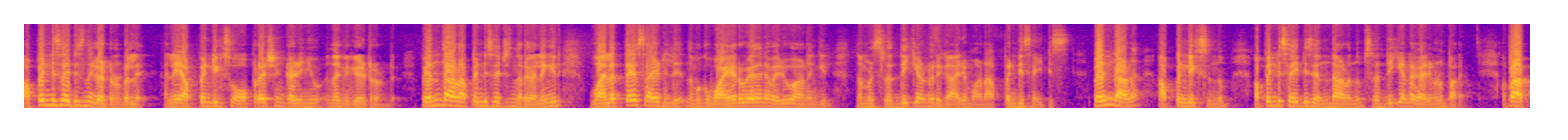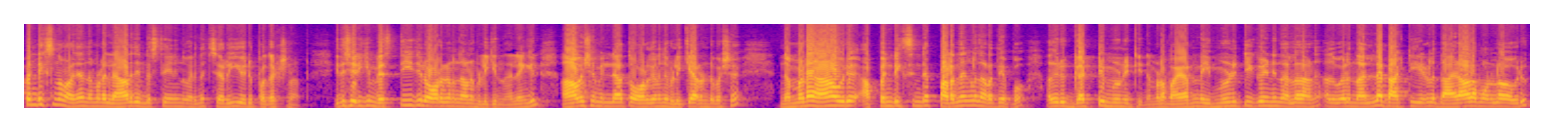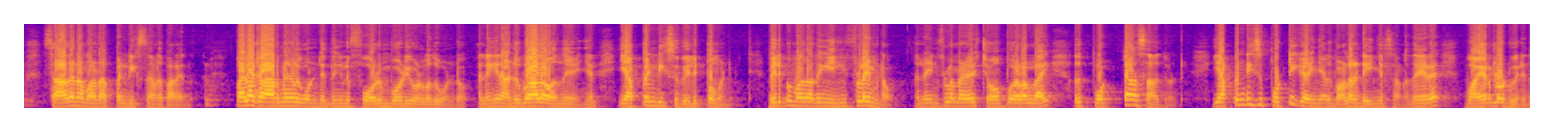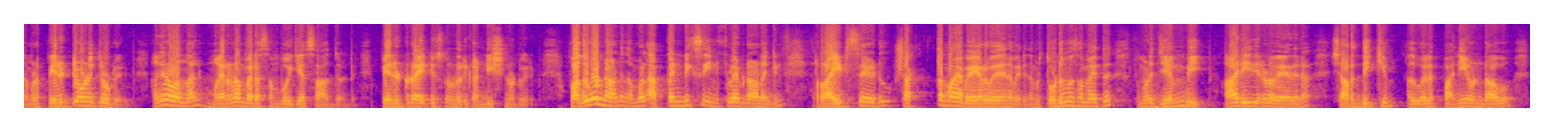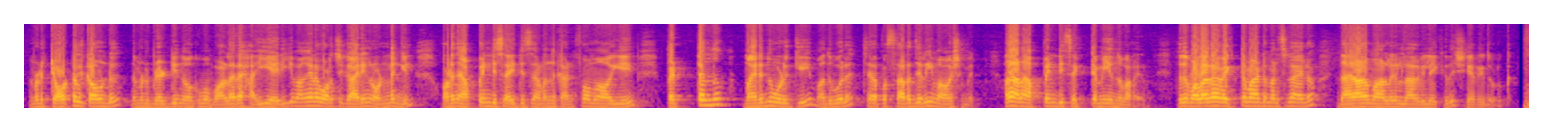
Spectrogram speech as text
Appendicitis എന്ന് കേട്ടിട്ടുണ്ടല്ലേ? അല്ലെങ്കിൽ appendix operation കഴിഞ്ഞു എന്നൊക്കെ കേട്ടിട്ടുണ്ട്. അപ്പോൾ എന്താണ് അപ്പൻഡിസൈറ്റിസ് എന്ന് അറിയുക? അല്ലെങ്കിൽ വലത്തെ സൈഡിൽ നമുക്ക് വയറുവേദന വരുവാണെങ്കിൽ നമ്മൾ ശ്രദ്ധിക്കേണ്ട ഒരു കാര്യമാണ് അപ്പൻഡിസൈറ്റിസ് അപ്പോൾ എന്താണ് അപ്പൻഡിക്സ് എന്നും അപ്പൻഡിസൈറ്റിസ് എന്താണെന്നും ശ്രദ്ധിക്കേണ്ട കാര്യങ്ങളും പറയാം. അപ്പോൾ അപ്പൻഡിക്സ് എന്ന് പറഞ്ഞാൽ നമ്മുടെ ലാർജ് ഇൻഡസ്ട്രിയിൽ എന്ന് വരുന്ന ചെറിയൊരു പ്രൊജക്ഷനാണ് ഇത് ശരിക്കും വെസ്റ്റീജിൽ ഓർഗൻ എന്നാണ് വിളിക്കുന്നത്. അല്ലെങ്കിൽ ആവശ്യമില്ലാത്ത ഓർഗൻ എന്ന് വിളിക്കാറുണ്ട്. പക്ഷേ നമ്മുടെ ആ ഒരു അപ്പൻഡിക്സിന്റെ പഠനങ്ങൾ നടത്തിയപ്പോൾ അതൊരു ഗട്ട് ഇമ്മ്യൂണിറ്റി നമ്മുടെ വയറിന്റെ ഇമ്മ്യൂണിറ്റിക്ക് വേണ്ടി നല്ലതാണ്. അതുപോലെ നല്ല ബാക്ടീരിയകൾ ധാരാളമുള്ള ഒരു സാധനമാണ് അപ്പൻഡിക്സ് എന്നാണ് പറയുന്നത്. പല കാരണങ്ങൾ കൊണ്ട് എന്തെങ്കിലും ഫോറിൻ ബോഡി ഉള്ളതുകൊണ്ടോ അല്ലെങ്കിൽ അണുബാധ വന്നു കഴിഞ്ഞാൽ ഈ അപ്പൻഡിക്സ് വലിപ്പമുണ്ട്. വലിപ്പം വന്നാൽ അതിങ്ങനെ ഇൻഫ്ലെയിംഡ് ആവും. നല്ല ഇൻഫ്ലമേഷൻ ചുവപ്പ് കളറിലായി അത് പൊട്ടാൻ സാധ്യതയുണ്ട്. ഈ അപ്പൻഡിക്സ് പൊട്ടിക്കഴിഞ്ഞാൽ അത് വളരെ ഡേഞ്ചറസ് ആണ്. നേരെ വയറിലോട്ട് വരും നമ്മുടെ പെരിറ്റോണിയത്തിലോട്ട് വരും. അങ്ങനെ വന്നാൽ മരണം വരെ സംഭവിക്കാൻ സാധ്യതയുണ്ട്. പെരിറ്റോണൈറ്റിസ് എന്നുള്ളൊരു കണ്ടീഷനോട്ട് വരും. അപ്പോൾ അതുകൊണ്ടാണ് നമ്മൾ അപ്പൻഡിക്സ് ഇൻഫ്ലേംഡ് ആണെങ്കിൽ റൈറ്റ് സൈഡ് ശക്തമായ വയറുവേദന വരും. നമ്മൾ തൊടുന്ന സമയത്ത് നമ്മൾ ജമ്പി ആ രീതിയിലുള്ള വേദന ഛർദ്ദിക്കും അതുപോലെ പനി ഉണ്ടാവും നമ്മുടെ ടോട്ടൽ കൗണ്ട് നമ്മുടെ ബ്ലഡിൽ നോക്കുമ്പോൾ വളരെ ഹൈ ആയിരിക്കും. അങ്ങനെ കുറച്ച് കാര്യങ്ങളുണ്ടെങ്കിൽ ഉടനെ അപ്പൻഡിസൈറ്റിസ് ആണെന്ന് കൺഫേം ആവുകയും പെട്ടെന്ന് മരുന്ന് കൊടുക്കുകയും അതുപോലെ ചിലപ്പോൾ സർജറിയും ആവശ്യം വരും. അതാണ് അപ്പൻഡിസെക്ടമി എന്ന് പറയുന്നത്. ഇത് വളരെ വ്യക്തമായിട്ട് മനസ്സിലായാലോ ധാരാളം ആളുകളുടെ അറിവിലേക്ക് ഇത് ഷെയർ ചെയ്ത് കൊടുക്കുക.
